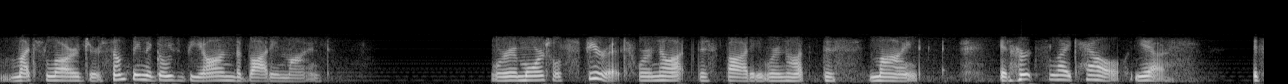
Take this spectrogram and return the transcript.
much larger, something that goes beyond the body mind. We're immortal spirit. We're not this body. We're not this mind. It hurts like hell, yes. It's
